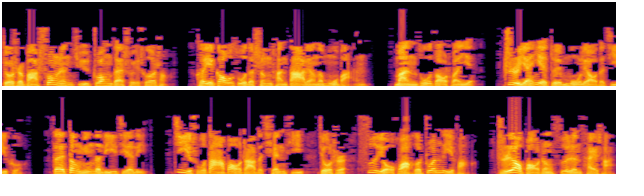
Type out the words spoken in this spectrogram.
就是把双人锯装在水车上，可以高速的生产大量的木板，满足造船业、制盐业对木料的饥渴。在邓明的理解里，技术大爆炸的前提就是私有化和专利法。只要保证私人财产，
